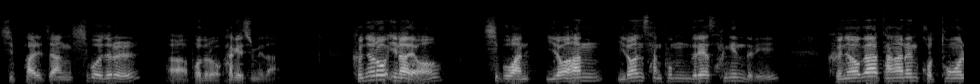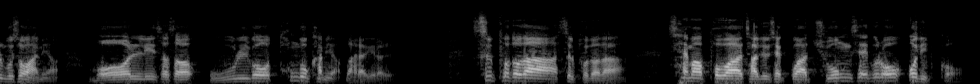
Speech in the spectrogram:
18장 15절을 아, 보도록 하겠습니다. 그녀로 인하여 치부한 이러한 이런 상품들의 상인들이 그녀가 당하는 고통을 무서워하며 멀리 서서 울고 통곡하며 말하기를 슬프도다 슬프도다 세마포와 자주색과 주홍색으로 옷 입고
